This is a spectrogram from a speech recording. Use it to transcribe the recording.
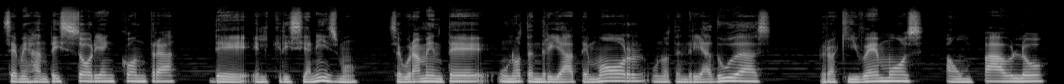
semejante historia en contra del cristianismo? Seguramente uno tendría temor, uno tendría dudas, pero aquí vemos a un Pablo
